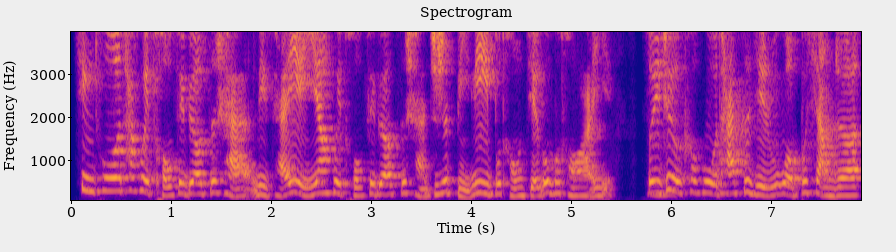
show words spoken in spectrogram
信托它会投非标资产，理财也一样会投非标资产，只是比例不同，结构不同而已。所以这个客户他自己如果不想着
